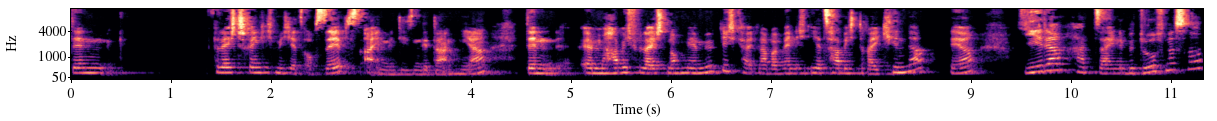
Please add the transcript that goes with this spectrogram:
denn vielleicht schränke ich mich jetzt auch selbst ein mit diesen Gedanken, ja, denn ähm, habe ich vielleicht noch mehr Möglichkeiten. Aber wenn ich jetzt habe ich drei Kinder, ja, jeder hat seine Bedürfnisse.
